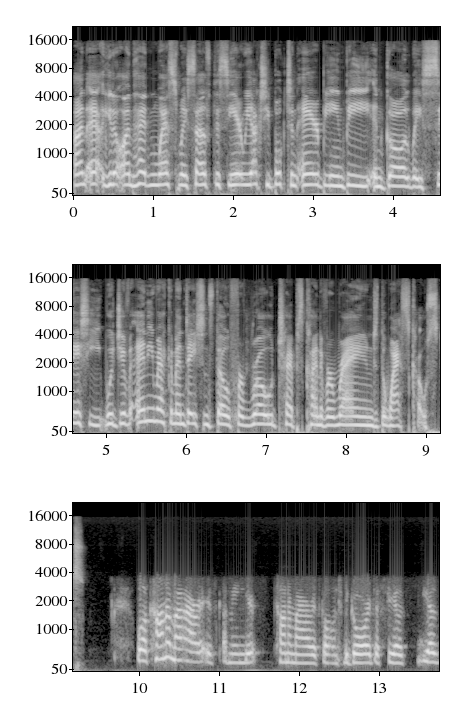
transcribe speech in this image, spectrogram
And uh, you know, I'm heading west myself this year. We actually booked an Airbnb in Galway City. Would you have any recommendations though for road trips kind of around the west coast? Well, Connemara is. I mean, you're, Connemara is going to be gorgeous. You'll, you'll,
